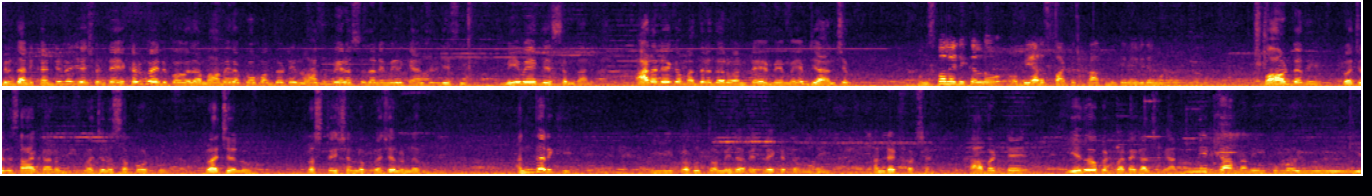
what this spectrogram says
మీరు దాన్ని కంటిన్యూ చేసి ఉంటే ఎక్కడికో వెళ్ళిపోగదా మా మీద కోపంతో మాకు పేరు వస్తుందని మీరు క్యాన్సిల్ చేసి మేమేం చేస్తాం దాన్ని ఆడలేక మధ్యలో ధర అంటే మేము ఏం చేయాలి చెప్పు. మున్సిపల్ ఎన్నికల్లో బీఆర్ఎస్ పార్టీ ప్రాతినిధ్యం ఏ విధంగా ఉంటుంది? బాగుంటుంది. ప్రజల సహకారం ప్రజల సపోర్టు ప్రజలు ఫ్రస్ట్రేషన్లో ప్రజలు ఉన్నారు అందరికీ ఈ ప్రభుత్వం మీద వ్యతిరేకత ఉంది హండ్రెడ్ పర్సెంట్. కాబట్టే ఏదో ఒకటి పట్టగలిసింది అన్నిటి కారణం ఈ కుంభ ఈ ఈ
